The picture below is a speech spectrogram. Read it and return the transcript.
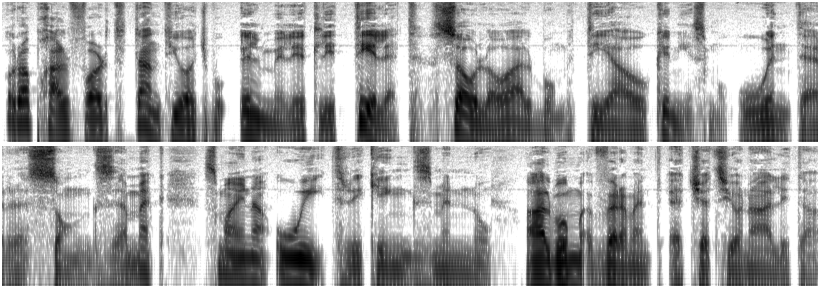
U Rob Halford tant jogħġbu il-Milied li t-tielet solo album tiegħu kien jismu Winter Songs. Hemmhekk smajna We Three Kings minnu. Album verament eċċezzjonali ta'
